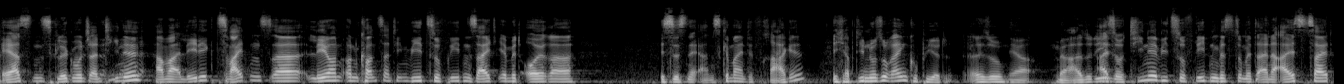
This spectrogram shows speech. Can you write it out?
Erstens, Glückwunsch an Tine, haben wir erledigt. Zweitens, äh, Leon und Konstantin, wie zufrieden seid ihr mit eurer. Ist es eine ernst gemeinte Frage? Ich habe die nur so reinkopiert. Also, ja. ja, also die Also, Tine, wie zufrieden bist du mit deiner Eiszeit?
